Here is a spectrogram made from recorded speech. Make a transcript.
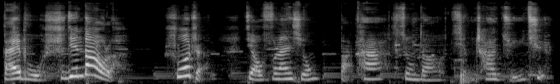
逮捕时间到了，说着叫弗兰熊把他送到警察局去。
